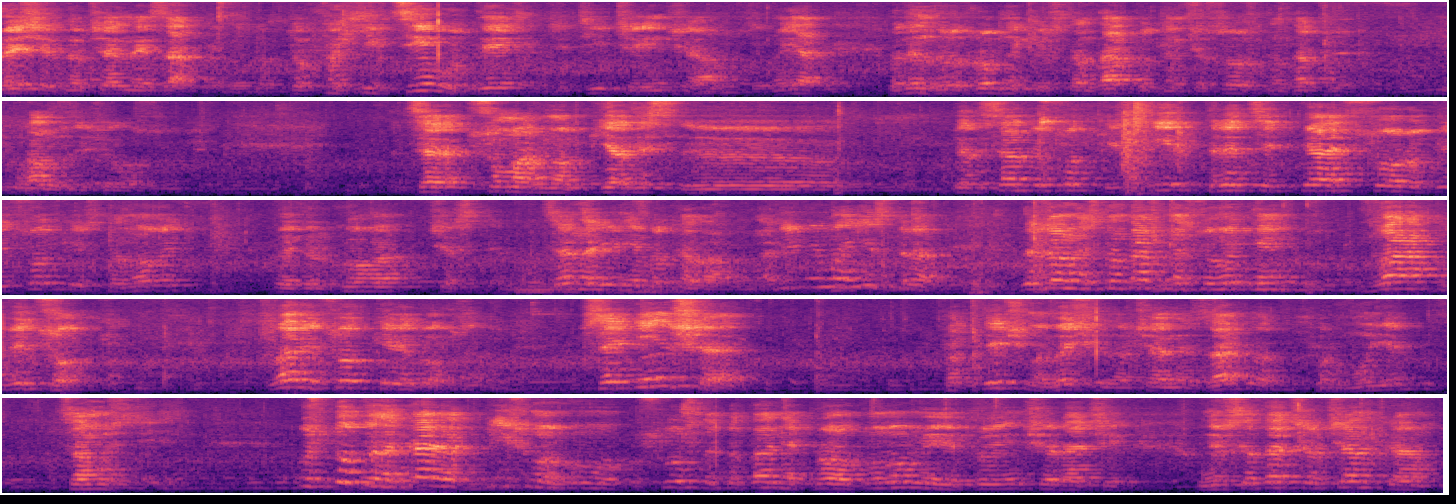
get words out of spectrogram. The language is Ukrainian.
вищих навчальних закладів. Тобто фахівців у тих чи ті чи інші галузі. Ну, я один з розробників стандарту, тимчасового стандарту галузі філософії. Це сумарно 50, е, 50% і 35-40% становить вибіркова частина. Це на рівні бакалавра. На рівні магістра державний стандарт на сьогодні 2%. 2% від обсягу. Все інше фактично вищий навчальний заклад формує самостійно. Тут виникає дійсно ну, слушне питання про автономію і про інші речі. Університет Шевченка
